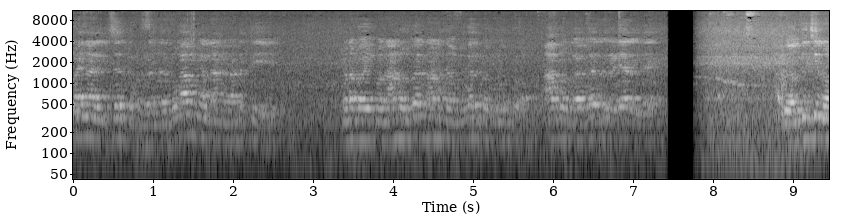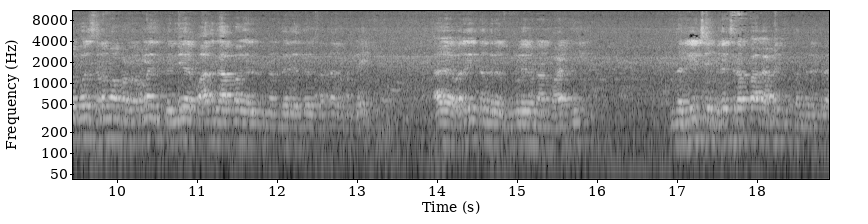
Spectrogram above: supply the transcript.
பயனாளிகள் சேர்க்கப்பட்டது இந்த முகாம்கள் நாங்கள் நடத்தி இப்போ நம்ம இப்போ நானூறு பேர் நானூற்றி ஐம்பது பேர் இப்போ கொடுக்குறோம். அறுநூறு பேருக்கு ரெடியாக இருக்குது. அது வந்துச்சு ரொம்ப சிரமப்படுறவங்களாம் இது பெரிய பாதுகாப்பாக இருக்குன்னு தெரிய சந்தர்ப்பமில்லை ஆக வருகை தந்திர உங்களையும் நான் வாழ்த்தி இந்த நிகழ்ச்சியை மிக சிறப்பாக அமைத்து தந்திருக்கிற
